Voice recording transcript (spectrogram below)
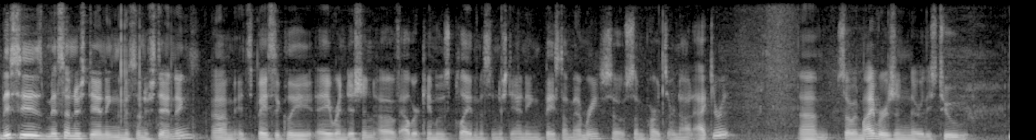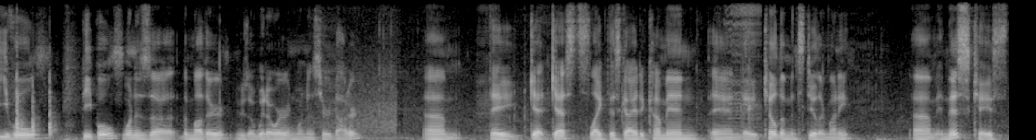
This is Misunderstanding the Misunderstanding. Um, it's basically a rendition of Albert Camus' play The Misunderstanding based on memory, so some parts are not accurate. Um, so in my version, there are these two evil people. One is uh, the mother, who's a widower, and one is her daughter. Um, they get guests like this guy to come in, and they kill them and steal their money. Um, in this case,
